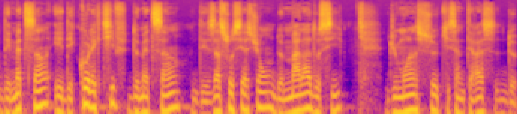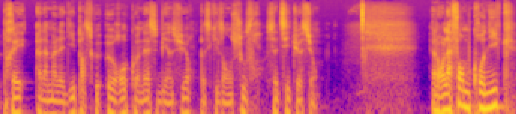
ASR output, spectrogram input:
des médecins et des collectifs de médecins, des associations de malades aussi, du moins ceux qui s'intéressent de près à la maladie parce qu'eux reconnaissent bien sûr, parce qu'ils en souffrent, cette situation. Alors la forme chronique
